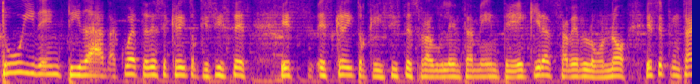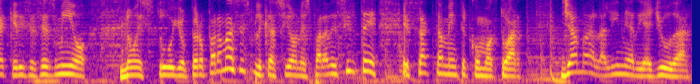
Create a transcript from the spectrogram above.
Tu identidad, acuérdate de ese crédito que hiciste, es, crédito que hiciste fraudulentamente, eh, quieras saberlo o no. Ese puntaje que dices es mío, no es tuyo. Pero para más explicaciones, para decirte exactamente cómo actuar. Llama a la línea de ayuda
